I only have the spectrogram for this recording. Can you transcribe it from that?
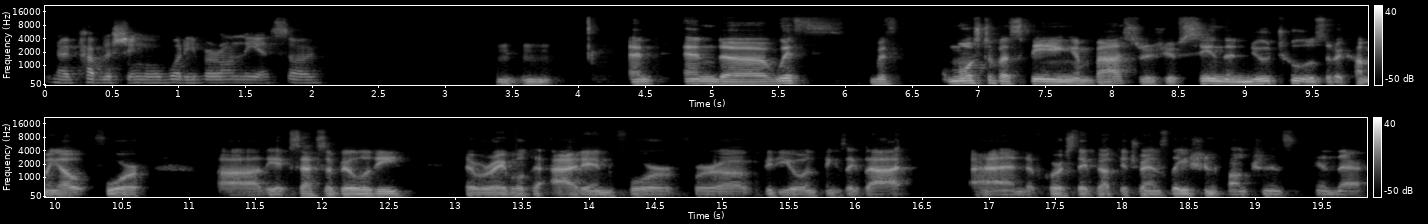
you know, publishing or whatever on there. So hmm And and uh, with with most of us being ambassadors, you've seen the new tools that are coming out for uh, the accessibility that we're able to add in for for uh, video and things like that. And of course, they've got the translation functions in there.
